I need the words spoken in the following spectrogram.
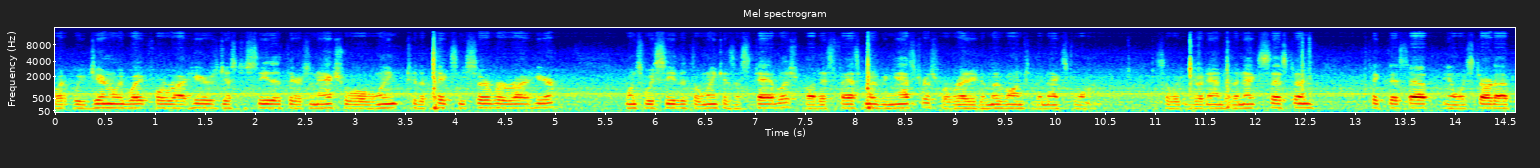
What we generally wait for right here is just to see that there's an actual link to the PXE server right here. Once we see that the link is established by this fast-moving asterisk, we're ready to move on to the next one. So we can go down to the next system, pick this up, and we start up,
